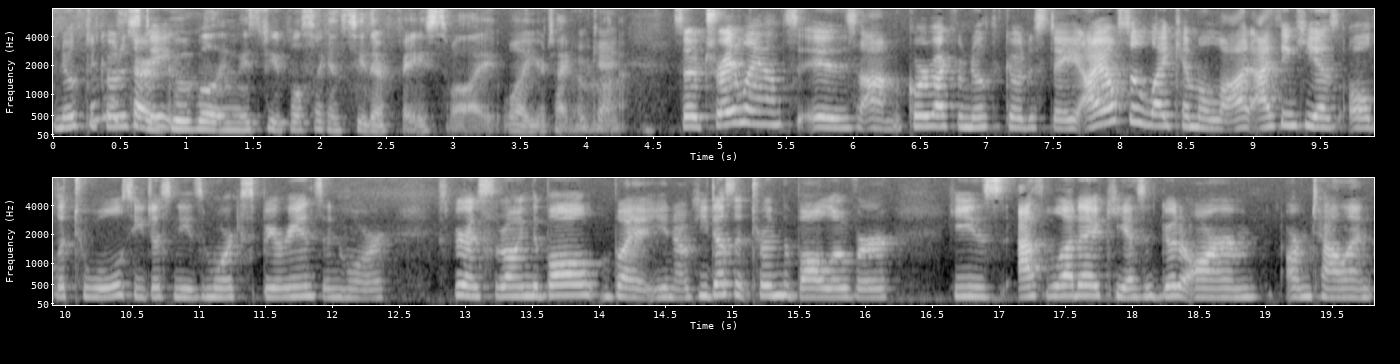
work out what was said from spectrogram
North Dakota start State. googling these people so I can see their face while I while you're talking Okay. about it. So Trey Lance is um, quarterback from North Dakota State. I also like him a lot. I think he has all the tools. He just needs more experience and more experience throwing the ball. But you know he doesn't turn the ball over. He's athletic. He has a good arm, arm talent.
